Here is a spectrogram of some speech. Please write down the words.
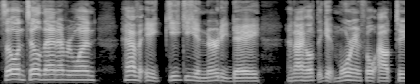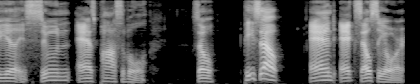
so until then, everyone, have a geeky and nerdy day, and I hope to get more info out to you as soon as possible. So, peace out and Excelsior.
